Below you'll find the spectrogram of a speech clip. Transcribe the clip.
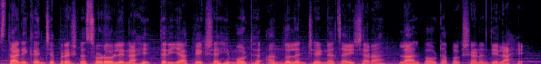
स्थानिकांचे प्रश्न सोडवले नाहीत तर यापेक्षाही मोठं आंदोलन छेडण्याचा इशारा लालबावटा पक्षानं दिला आहे.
